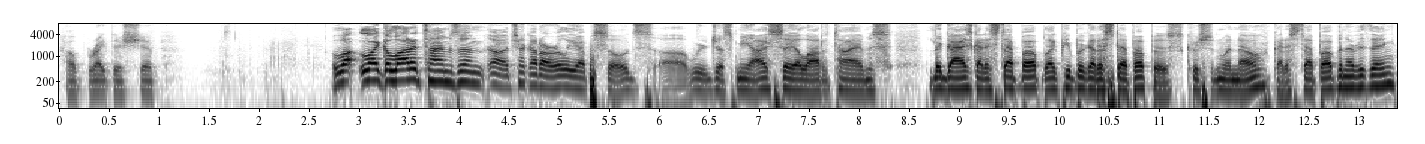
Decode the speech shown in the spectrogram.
help right this ship. Like a lot of times, and uh, check out our early episodes. Uh, we're just me. I say a lot of times the guys got to step up. Like people got to step up, as Christian would know, got to step up and everything.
